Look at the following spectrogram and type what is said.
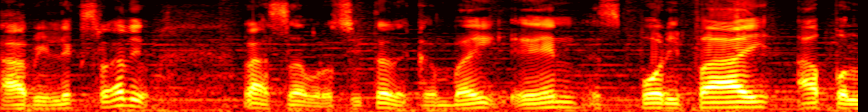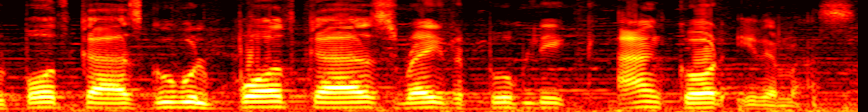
Abrilex Radio. La sabrosita de Cambay en Spotify, Apple Podcasts, Google Podcasts, Ray Republic, Anchor y demás.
